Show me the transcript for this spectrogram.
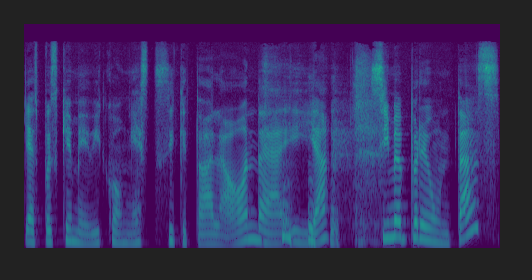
Ya después que me vi con esto, sí que toda la onda y ya, si me preguntas,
